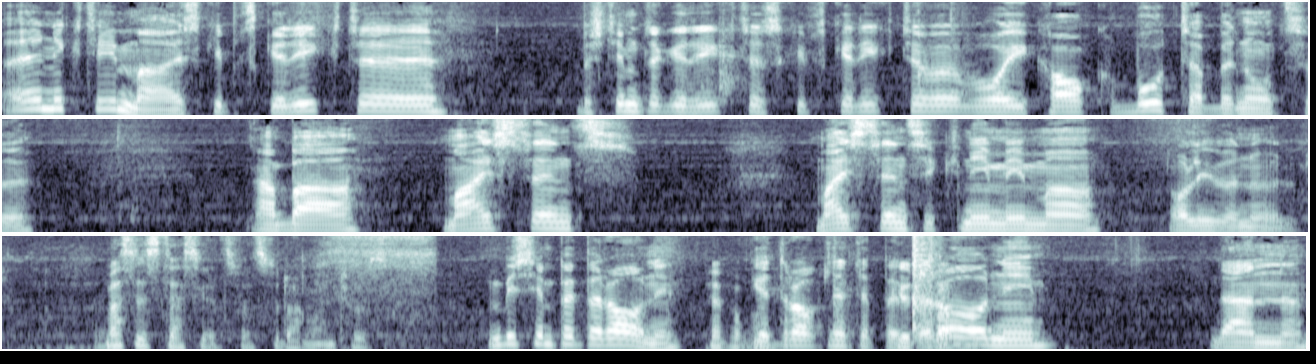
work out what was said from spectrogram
Äh, nicht immer. Es gibt Gerichte, bestimmte Gerichte, es gibt Gerichte, wo ich auch Butter benutze. Aber meistens, meistens ich nehme immer Olivenöl. Was ist das jetzt, was du da rein tust? Ein bisschen Peperoni, Peperoni. getrocknete Peperoni. Dann äh,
